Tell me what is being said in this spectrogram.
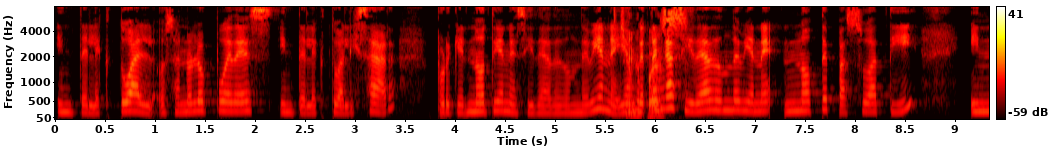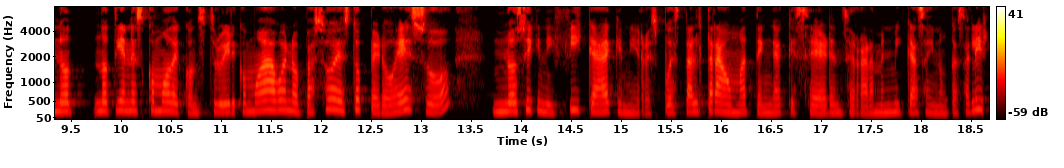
intelectual, o sea, no lo puedes intelectualizar porque no tienes idea de dónde viene. Y Sí, no aunque puedes- tengas idea de dónde viene, no te pasó a ti y no, no tienes cómo deconstruir como, ah, bueno, pasó esto, pero eso no significa que mi respuesta al trauma tenga que ser encerrarme en mi casa y nunca salir.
